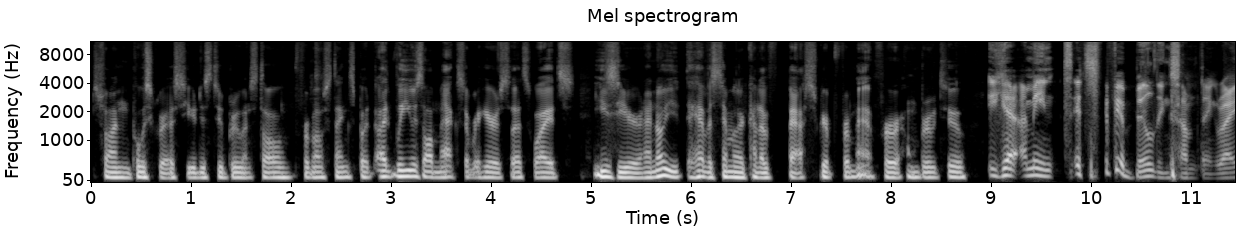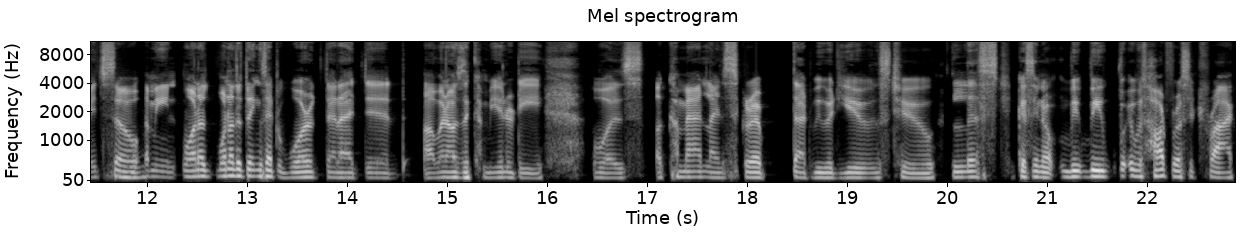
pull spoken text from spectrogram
Sean Postgres. You just do brew install for most things. But I, we use all Macs over here, so that's why it's easier. And I know you have a similar kind of bash script format for homebrew too. Yeah, I mean, it's if you're building something, right? So, mm-hmm. I mean, one of one of the things at work that I did uh, when I was a community was a command line script that we would use to list because you know we, we it was hard for us to track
